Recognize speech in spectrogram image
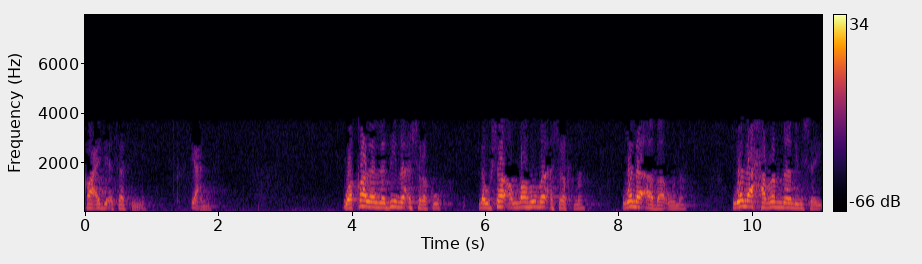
قاعدة أساسية. يعني وقال الذين أشركوا لو شاء الله ما أشركنا ولا آباؤنا ولا حرمنا من شيء.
